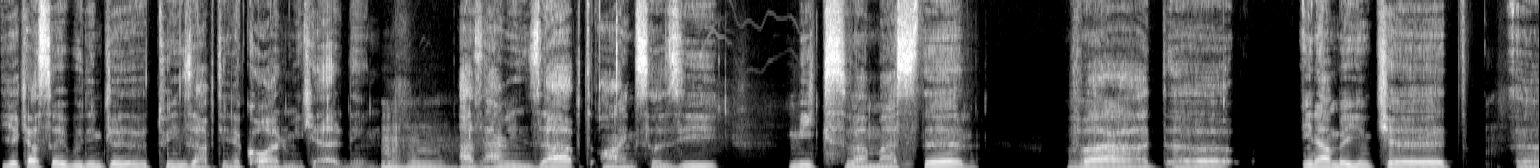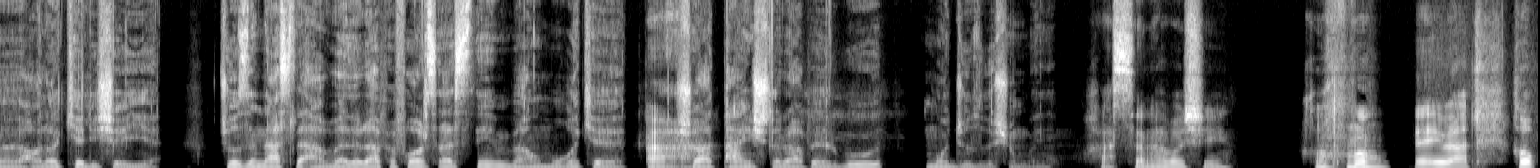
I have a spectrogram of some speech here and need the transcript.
یه کسایی بودیم که تو این زبطینه کار می‌کردیم. مهم. از همین ضبط آهنگسازی میکس و master و اینم بگیم که حالا کلیشه‌ایه. جز نسل اول رپ فارس هستیم و اون موقع که اه، شاید پنج تا رپر بود ما جزوشون بودیم. خسته نباشی. خب خب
